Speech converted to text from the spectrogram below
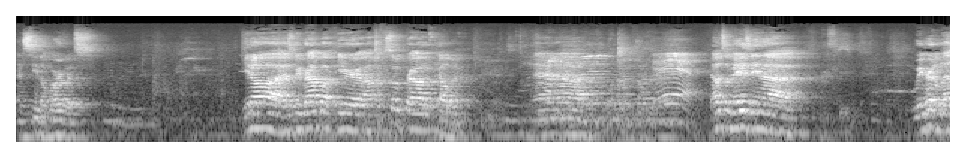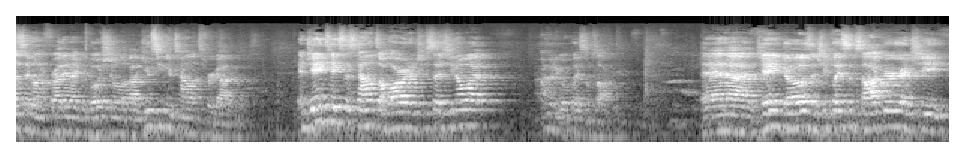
and see the harvest. You know, uh, as we wrap up here, uh, I'm so proud of Kelvin. And uh, Yeah. that was amazing. Uh, we heard a lesson on a Friday night devotional about using your talents for God. And Jane takes this talent to heart and she says, You know what? I'm going to go play some soccer. And uh, Jane goes and she plays some soccer and she,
